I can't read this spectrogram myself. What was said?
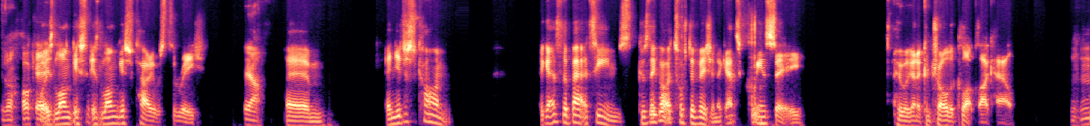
but Okay. his longest his longest carry was three. Yeah. Um, and you just can't against the better teams because they've got a tough division against Queen City, who are going to control the clock like hell. hmm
